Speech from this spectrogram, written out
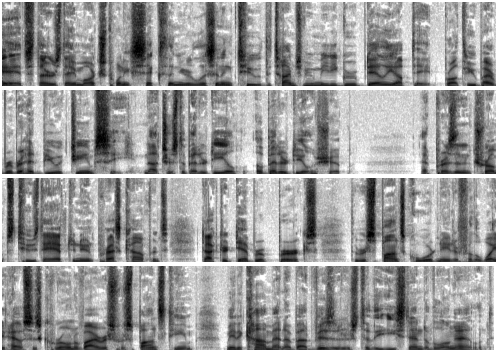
It's Thursday, March 26th, and you're listening to the Times Review Media Group Daily Update, brought to you by Riverhead Buick GMC. Not just a better deal, a better dealership. At President Trump's Tuesday afternoon press conference, Dr. Deborah Birx, the response coordinator for the White House's coronavirus response team, made a comment about visitors to the east end of Long Island.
